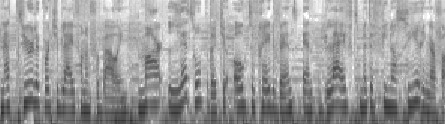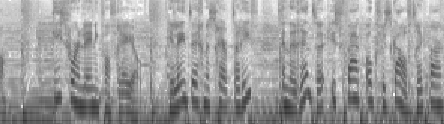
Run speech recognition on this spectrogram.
Natuurlijk word je blij van een verbouwing. Maar let op dat je ook tevreden bent en blijft met de financiering ervan. Kies voor een lening van Vreo. Je leent tegen een scherp tarief en de rente is vaak ook fiscaal aftrekbaar.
